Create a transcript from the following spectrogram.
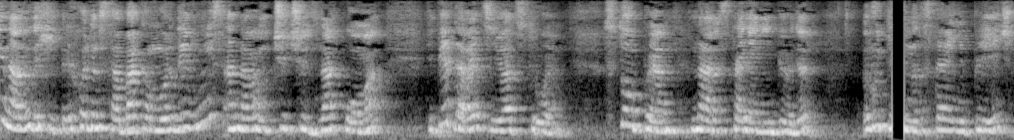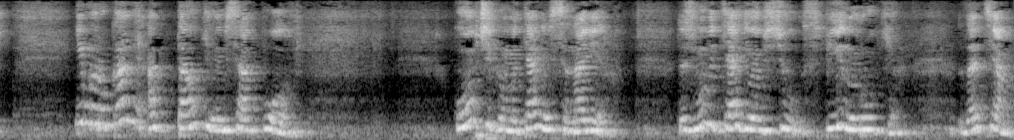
И на выдохе переходим собака мордой вниз. Она вам чуть-чуть знакома. Теперь давайте ее отстроим. Стопы на расстоянии бедер, руки на расстоянии плеч. И мы руками отталкиваемся от пола. Копчиком мы тянемся наверх. То есть мы вытягиваем всю спину, руки. Затем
